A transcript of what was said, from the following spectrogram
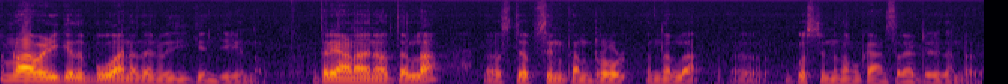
നമ്മൾ ആ വഴിക്ക് അത് പോകാൻ അത് അനുവദിക്കുകയും ചെയ്യുന്നു. ഇത്രയാണ് അതിനകത്തുള്ള സ്റ്റെപ്സ് ഇൻ കൺട്രോൾ എന്നുള്ള ക്വസ്റ്റിന് നമുക്ക് ആൻസർ ആയിട്ട് എഴുതേണ്ടത്.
